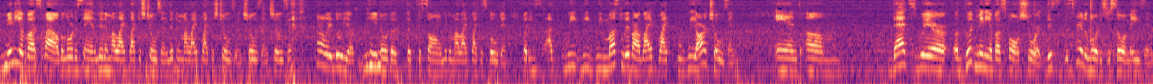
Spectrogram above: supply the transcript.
many of us, wow, the Lord is saying, living my life like it's chosen, living my life like it's chosen, chosen, chosen. Hallelujah. You know the, the, the, song, living my life like it's golden. But he's I, we, we, we must live our life like we are chosen. And um, that's where a good many of us fall short. This The Spirit of the Lord is just so amazing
